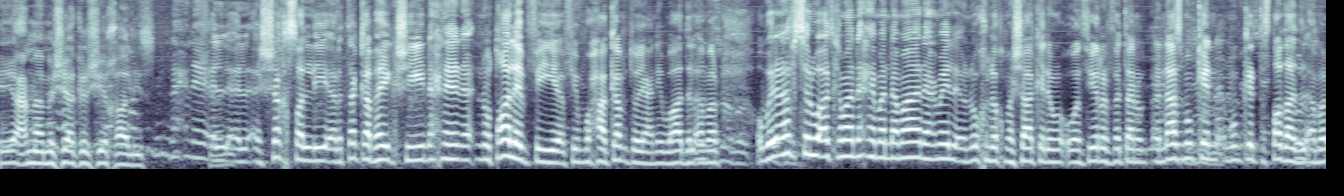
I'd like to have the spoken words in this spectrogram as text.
يعمل مشاكل شيء خالص. نحن ال- ال- الشخص اللي ارتكب هيك شيء نحن نطالب في في محاكمته يعني وهذا الأمر. وبنفس الوقت كمان نحن بدنا ما نعمل نخلق مشاكل ونثير الفتن. الناس ممكن ممكن تصطاد هذا الأمر.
